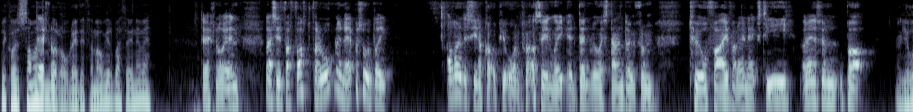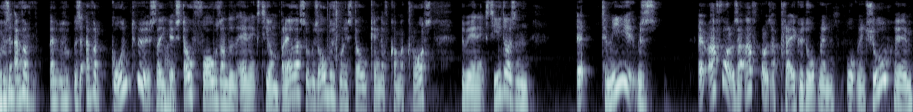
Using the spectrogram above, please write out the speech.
because some of them they're already familiar with anyway. definitely. And like I said, for first for an opening episode, like I've already seen a couple of people on Twitter saying like it didn't really stand out from 205 or NXT or anything, but was it ever it was- it ever going to? It's like Aye. it still falls under the NXT umbrella, so it was always going to still kind of come across the way NXT does, and it to me it was. It, I thought it was a, I thought it was a pretty good opening opening show. Um,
